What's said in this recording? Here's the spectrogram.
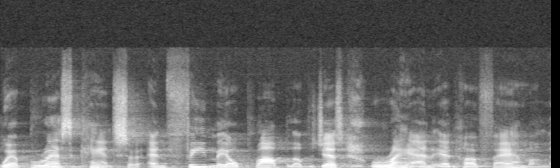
where breast cancer and female problems just ran in her family.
